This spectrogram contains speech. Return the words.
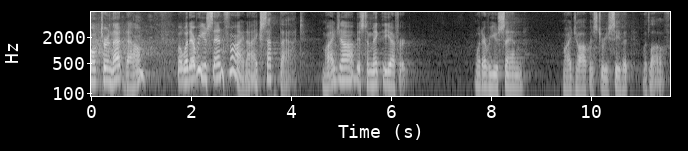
won't turn that down. But whatever you send, fine, I accept that. My job is to make the effort. Whatever you send, my job is to receive it with love.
